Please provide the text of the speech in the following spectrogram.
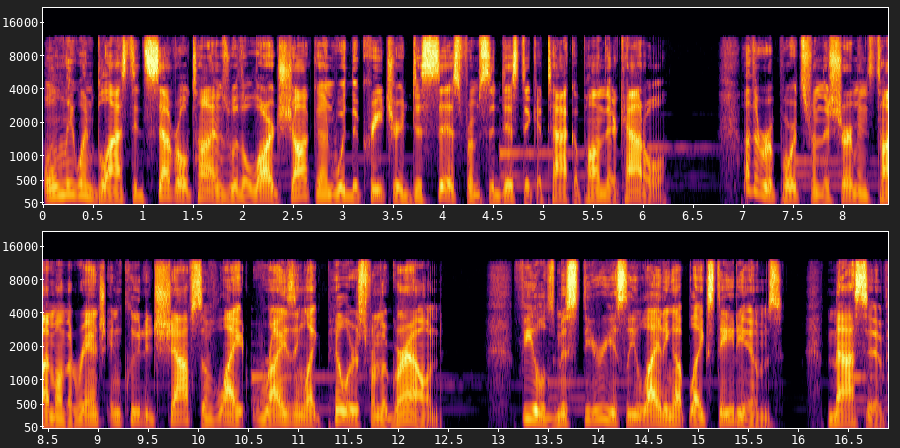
Only when blasted several times with a large shotgun would the creature desist from sadistic attack upon their cattle. Other reports from the Shermans' time on the ranch included shafts of light rising like pillars from the ground, fields mysteriously lighting up like stadiums. Massive,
